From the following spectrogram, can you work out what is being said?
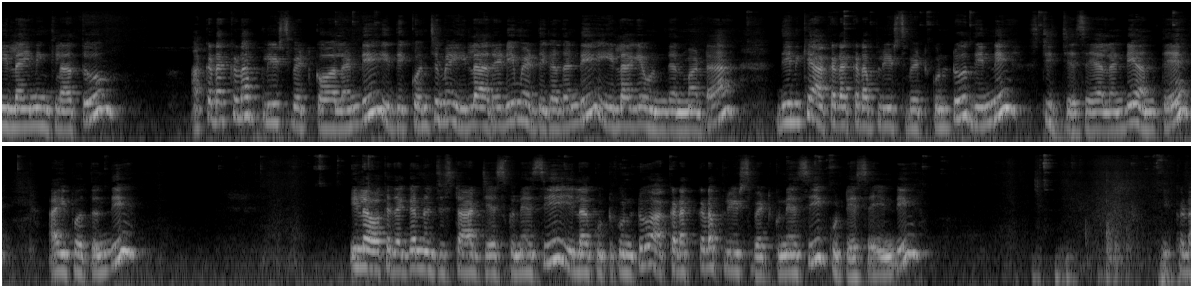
ఈ లైనింగ్ క్లాత్ అక్కడక్కడ ప్లీట్స్ పెట్టుకోవాలండి. ఇది కొంచెమే ఇలా రెడీమేడ్ది కదండి. ఇలాగే ఉందన్నమాట. దీనికి అక్కడక్కడ ప్లీట్స్ పెట్టుకుంటూ దీన్ని స్టిచ్ చేసేయాలండి. అంతే అయిపోతుంది. ఇలా ఒక దగ్గర నుంచి స్టార్ట్ చేసుకునేసి ఇలా కుట్టుకుంటూ అక్కడక్కడ ప్లీట్స్ పెట్టుకునేసి కుట్టేసేయండి. ఇక్కడ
